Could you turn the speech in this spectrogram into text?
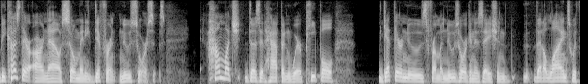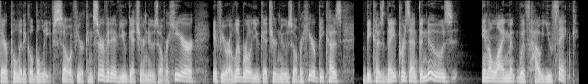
Because there are now so many different news sources, how much does it happen where people get their news from a news organization that aligns with their political beliefs. So if you're conservative, you get your news over here. If you're a liberal, you get your news over here because because they present the news in alignment with how you think.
